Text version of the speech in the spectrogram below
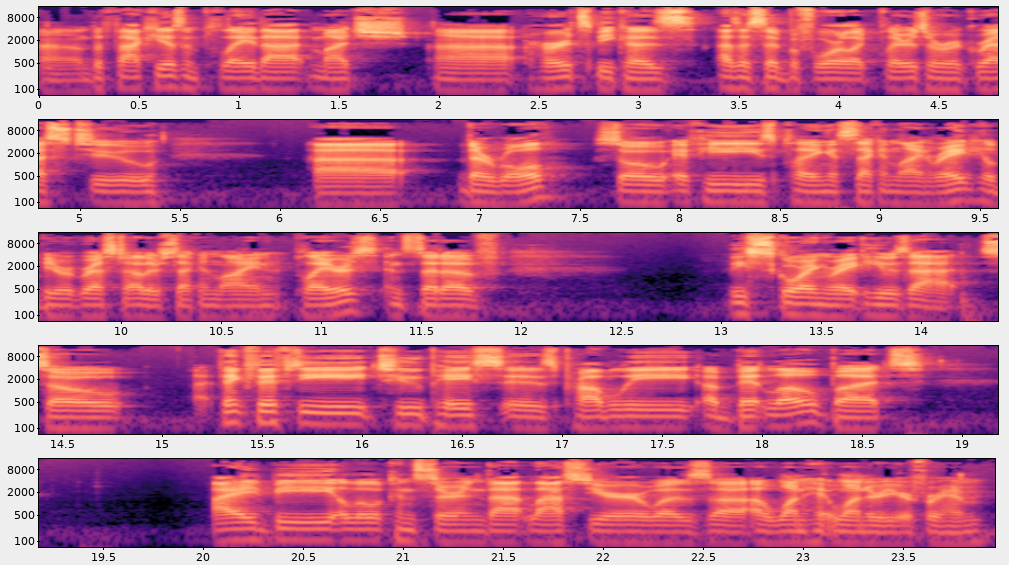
Uh, the fact he doesn't play that much uh, hurts because, as I said before, like players are regressed to uh, their role. So if he's playing a second line rate, he'll be regressed to other second line players instead of the scoring rate he was at. So I think 52 pace is probably a bit low, but I'd be a little concerned that last year was uh, a one hit wonder year for him.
